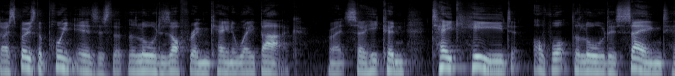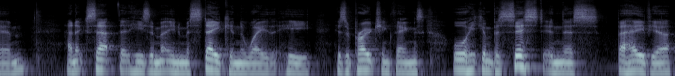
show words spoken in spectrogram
I suppose the point is is that the Lord is offering Cain a way back, right? So he can take heed of what the Lord is saying to him and accept that he's made a mistake in the way that he is approaching things, or he can persist in this behavior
